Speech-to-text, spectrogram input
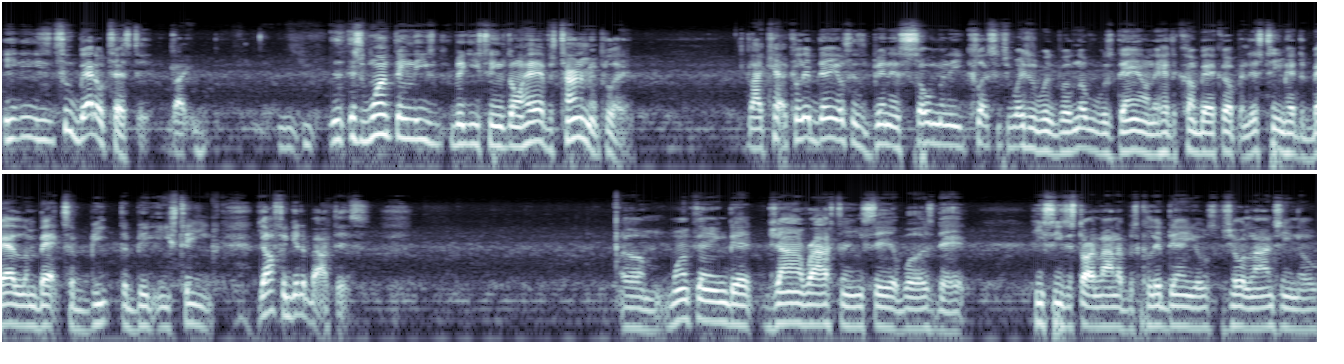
he, he's too battle tested. Like it's one thing these Big East teams don't have is tournament play. Like Caleb Daniels has been in so many clutch situations where Villanova was down, they had to come back up, and this team had to battle them back to beat the Big East teams. Y'all forget about this. Um, one thing that Jon Rothstein said was that he sees the starting lineup as Caleb Daniels, Joe Longino,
